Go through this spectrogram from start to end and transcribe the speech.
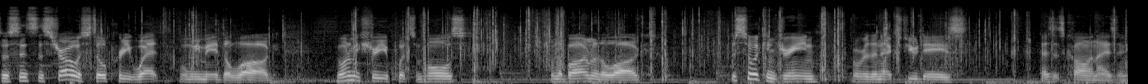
So since the straw was still pretty wet when we made the log, you want to make sure you put some holes on the bottom of the log just so it can drain over the next few days as it's colonizing.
